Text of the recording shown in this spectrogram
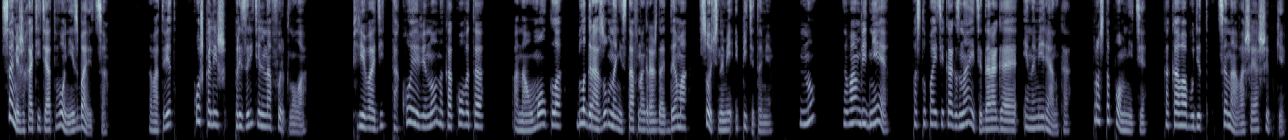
Сами же хотите от вони избавиться?» В ответ кошка лишь презрительно фыркнула. «Переводить такое вино на какого-то...» Она умолкла, благоразумно не став награждать Дема сочными эпитетами. «Ну, вам виднее. Поступайте, как знаете, дорогая иномерянка. Просто помните, какова будет цена вашей ошибки.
